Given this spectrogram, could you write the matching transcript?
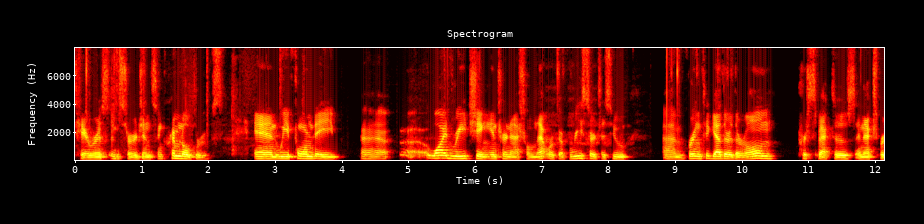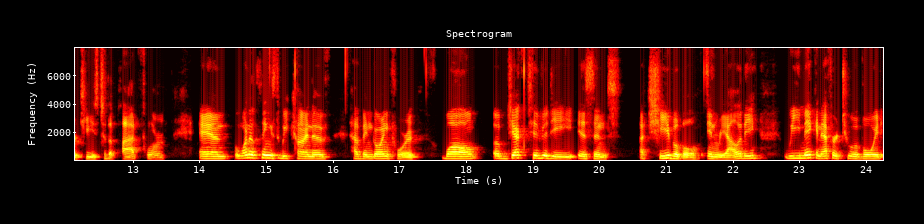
terrorists, insurgents, and criminal groups. And we formed a, uh, a wide-reaching international network of researchers who um, bring together their own perspectives and expertise to the platform. And one of the things we kind of have been going for, while objectivity isn't achievable in reality, we make an effort to avoid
